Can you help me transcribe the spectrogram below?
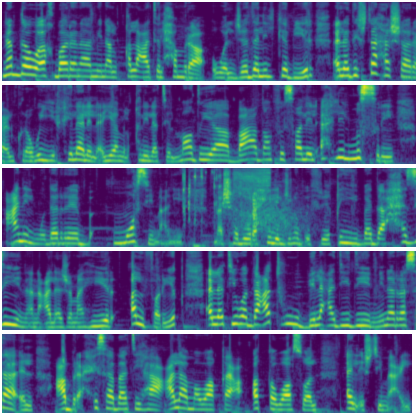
نبدأ أخبارنا من القلعة الحمراء والجدل الكبير الذي اجتاح الشارع الكروي خلال الأيام القليلة الماضية بعد انفصال الأهلي المصري عن المدرب موسيماني مشهد رحيل الجنوب إفريقي بدأ حزينا على جماهير الفريق التي ودعته بالعديد من الرسائل عبر حساباتها على مواقع التواصل الاجتماعي.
